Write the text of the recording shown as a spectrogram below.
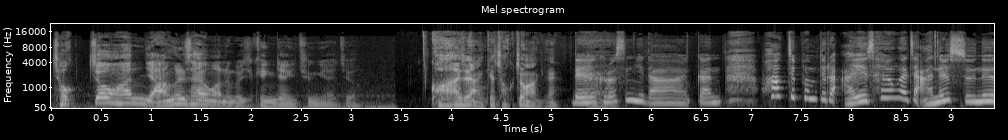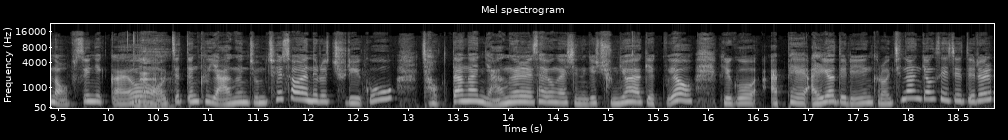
적정한 양을 사용하는 것이 굉장히 중요하죠. 과하지 않게 적정하게. 네, 네. 그렇습니다. 그러니까 화학 제품들을 아예 사용하지 않을 수는 없으니까요. 네. 어쨌든 그 양은 좀 최소한으로 줄이고 적당한 양을 사용하시는 게 중요하겠고요. 그리고 앞에 알려드린 그런 친환경 세제들을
